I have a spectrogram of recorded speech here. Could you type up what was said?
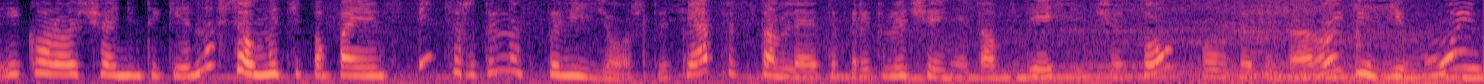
И, короче, они такие, ну все, мы типа поедем в Питер, ты нас повезешь. То есть я представляю это приключение там в 10 часов по вот этой дороге зимой.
